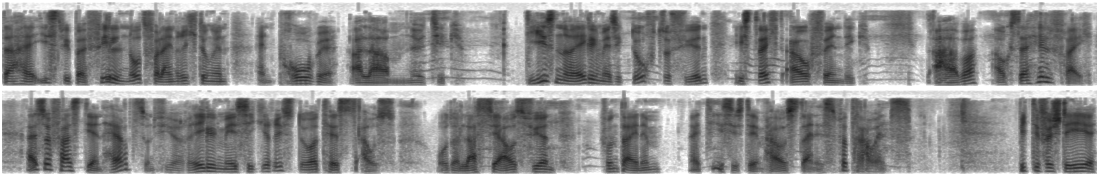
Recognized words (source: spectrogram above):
Daher ist wie bei vielen Notfalleinrichtungen ein Probealarm nötig. Diesen regelmäßig durchzuführen ist recht aufwendig, aber auch sehr hilfreich. Also fass dir ein Herz und führe regelmäßige Restore-Tests aus oder lass sie ausführen von deinem IT-Systemhaus deines Vertrauens. Bitte verstehe,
